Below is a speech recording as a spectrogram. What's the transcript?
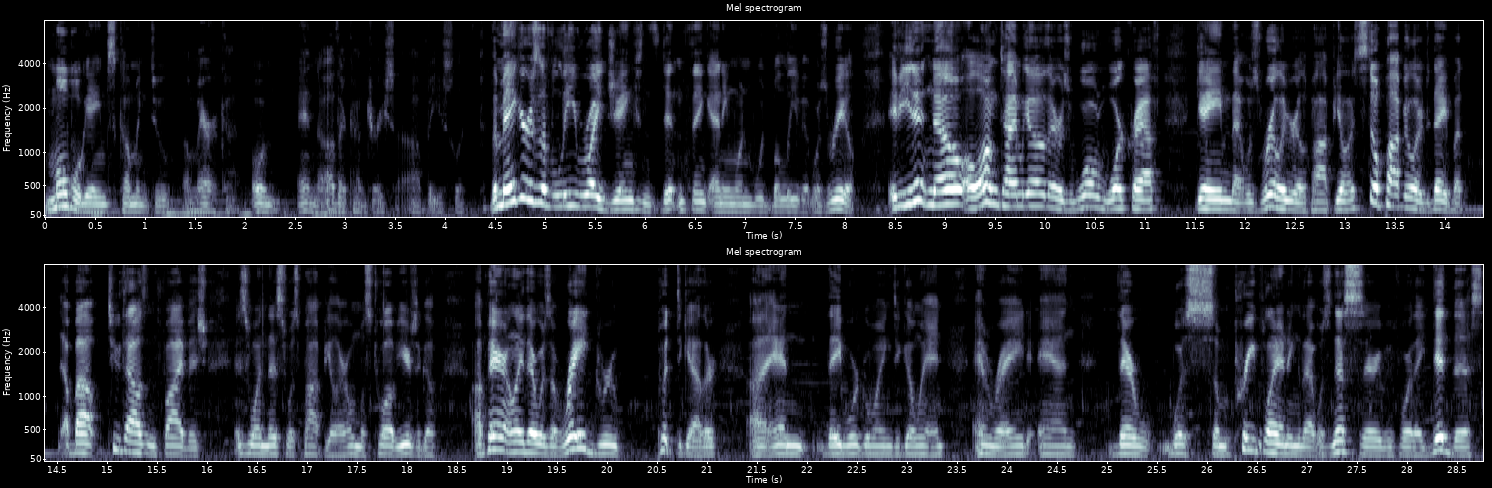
mobile games coming to America um, and other countries, obviously. The makers of Leeroy Jenkins didn't think anyone would believe it was real. If you didn't know, a long time ago there was World Warcraft game that was really, really popular. It's still popular today, but about 2005-ish is when this was popular, almost 12 years ago. Apparently there was a raid group put together uh, and they were going to go in and raid and there was some pre-planning that was necessary before they did this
